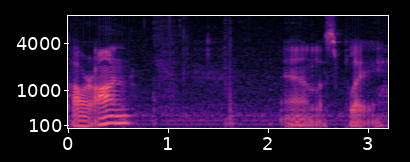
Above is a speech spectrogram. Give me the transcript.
power on, and let's play.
